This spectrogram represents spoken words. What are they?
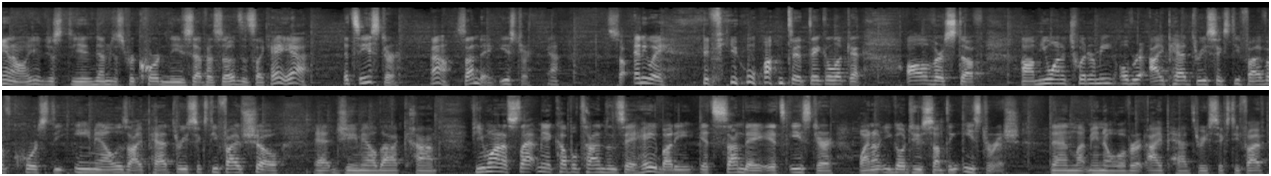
you know, you just you, I'm just recording these episodes. It's like, hey, yeah, it's Easter. Oh, Sunday, Easter. Yeah. So anyway, if you want to take a look at all of our stuff, um, you want to Twitter me over at iPad365. Of course, the email is iPad365show at gmail.com. If you want to slap me a couple times and say, hey, buddy, it's Sunday, it's Easter, why don't you go do something Easterish? Then let me know over at iPad365.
